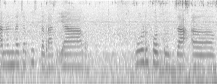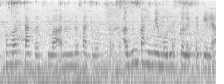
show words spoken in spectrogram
आनंदाच्या पुस्तकात या गोड फोटोचा भर टाकत किंवा आनंद साठवत अजून काही मेमोरीज कलेक्ट केल्या.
